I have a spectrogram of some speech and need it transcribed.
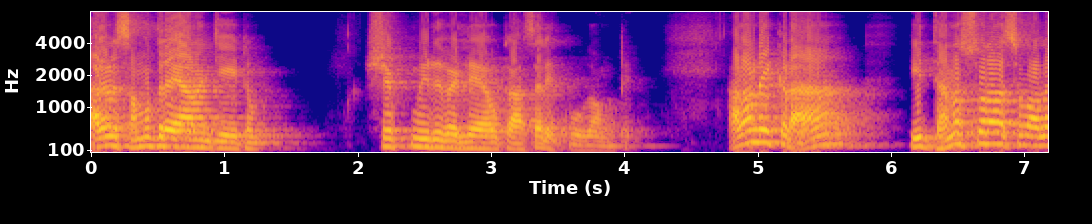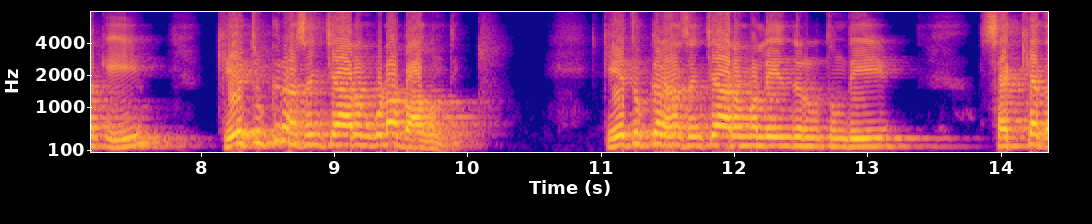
అలానే సముద్రయానం చేయటం షిప్ మీద వెళ్ళే అవకాశాలు ఎక్కువగా ఉంటాయి. అలానే ఇక్కడ ఈ ధనస్సు రాశి వాళ్ళకి కేతుగ్రహ సంచారం కూడా బాగుంది. కేతుగ్రహ సంచారం వల్ల ఏం జరుగుతుంది? సఖ్యత.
